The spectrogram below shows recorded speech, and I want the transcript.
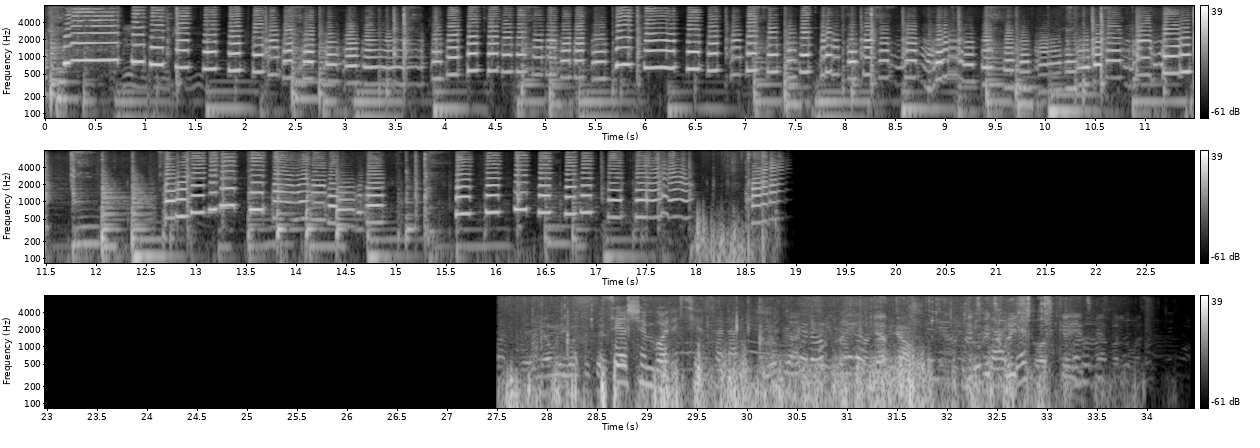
Ah! Sehr schön war das jetzt allein. Ja, ja. Jetzt wird's frisch. Okay, jetzt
